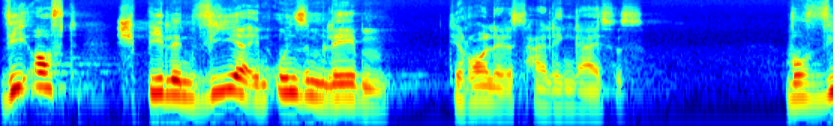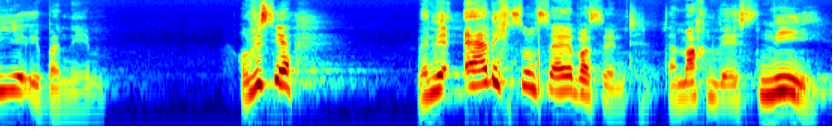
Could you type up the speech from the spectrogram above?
Wie oft spielen wir in unserem Leben die Rolle des Heiligen Geistes, wo wir übernehmen. Und wisst ihr, wenn wir ehrlich zu uns selber sind, dann machen wir es nie,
